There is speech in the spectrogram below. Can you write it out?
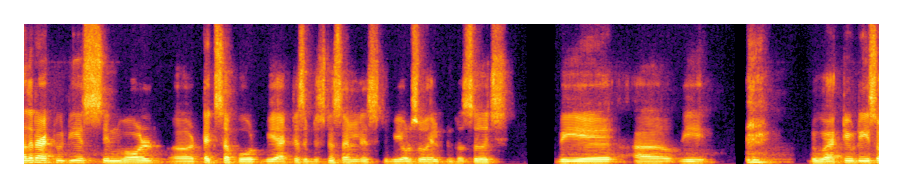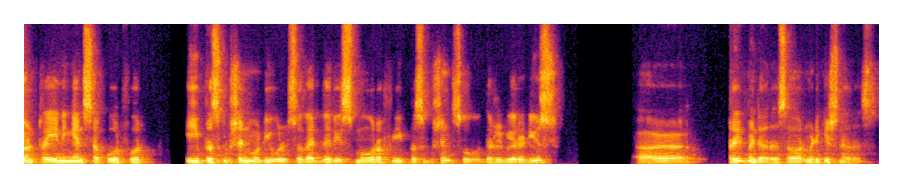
Other activities involve uh, tech support. We act as a business analyst. We also help in research. We, uh, we do activities on training and support for e-prescription module so that there is more of e-prescription. So there will be reduced uh, treatment errors or medication errors.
